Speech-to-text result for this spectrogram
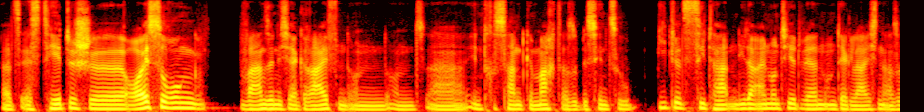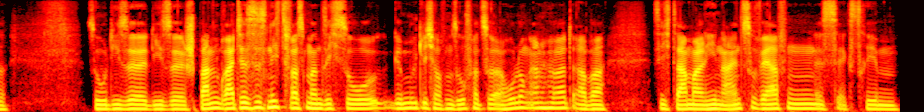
als ästhetische Äußerung wahnsinnig ergreifend und, und äh, interessant gemacht. Also bis hin zu Beatles-Zitaten, die da einmontiert werden und dergleichen. Also so diese, diese Spannbreite. Es ist nichts, was man sich so gemütlich auf dem Sofa zur Erholung anhört, aber sich da mal hineinzuwerfen, ist extrem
